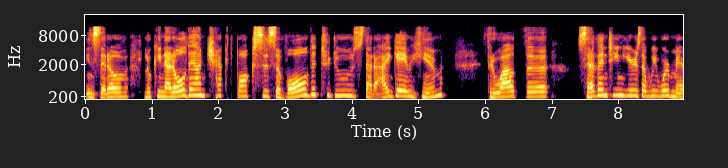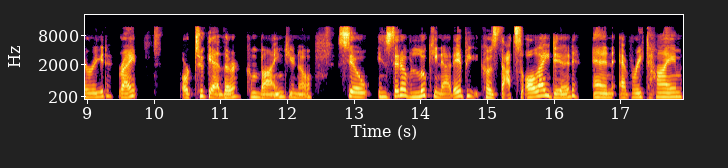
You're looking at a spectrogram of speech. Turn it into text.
instead of looking at all the unchecked boxes of all the to dos that I gave him throughout the 17 years that we were married, right? Or together combined, you know. So instead of looking at it, because that's all I did, and every time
